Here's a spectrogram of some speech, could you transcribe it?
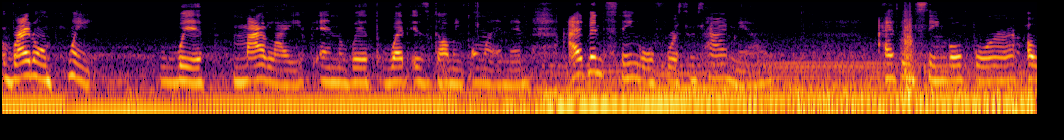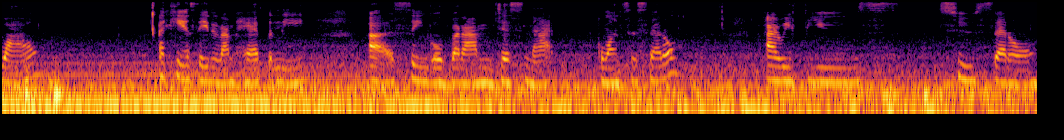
right on point with my life and with what is going on. And I've been single for some time now. I've been single for a while. I can't say that I'm happily uh, single, but I'm just not going to settle. I refuse to settle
